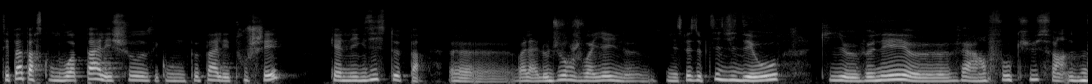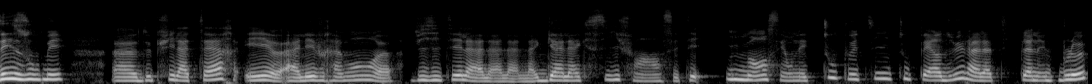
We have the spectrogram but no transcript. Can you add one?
c'est pas parce qu'on ne voit pas les choses et qu'on ne peut pas les toucher qu'elles n'existent pas. Euh, voilà, l'autre jour, je voyais une, espèce de petite vidéo qui euh, venait faire un focus, enfin dézoomer depuis la Terre et aller vraiment visiter la, la galaxie. C'était immense et on est tout petit, tout perdu, là, la petite planète bleue,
